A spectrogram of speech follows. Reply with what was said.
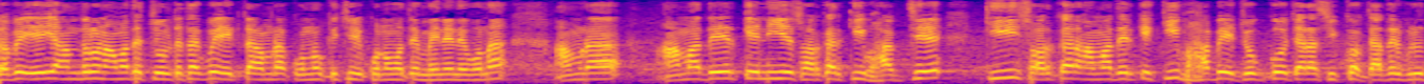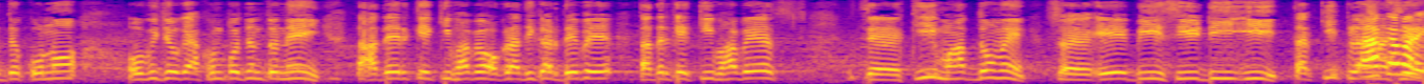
তবে এই আন্দোলন আমাদের চলতে থাকবে, এটা আমরা কোনো কিছু কোনো মতে মেনে নেব না। আমরা আমাদেরকে নিয়ে সরকার কি ভাবছে? কি সরকার আমাদেরকে কি ভাবে যোগ্য যারা শিক্ষক, যাদের বিরুদ্ধে কোনো অভিযোগ এখন পর্যন্ত নেই। তাদেরকে কীভাবে অগ্রাধিকার দেবে? তাদেরকে কীভাবে কি মাধ্যমে A B C D E তার কি প্ল্যান একেবারে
